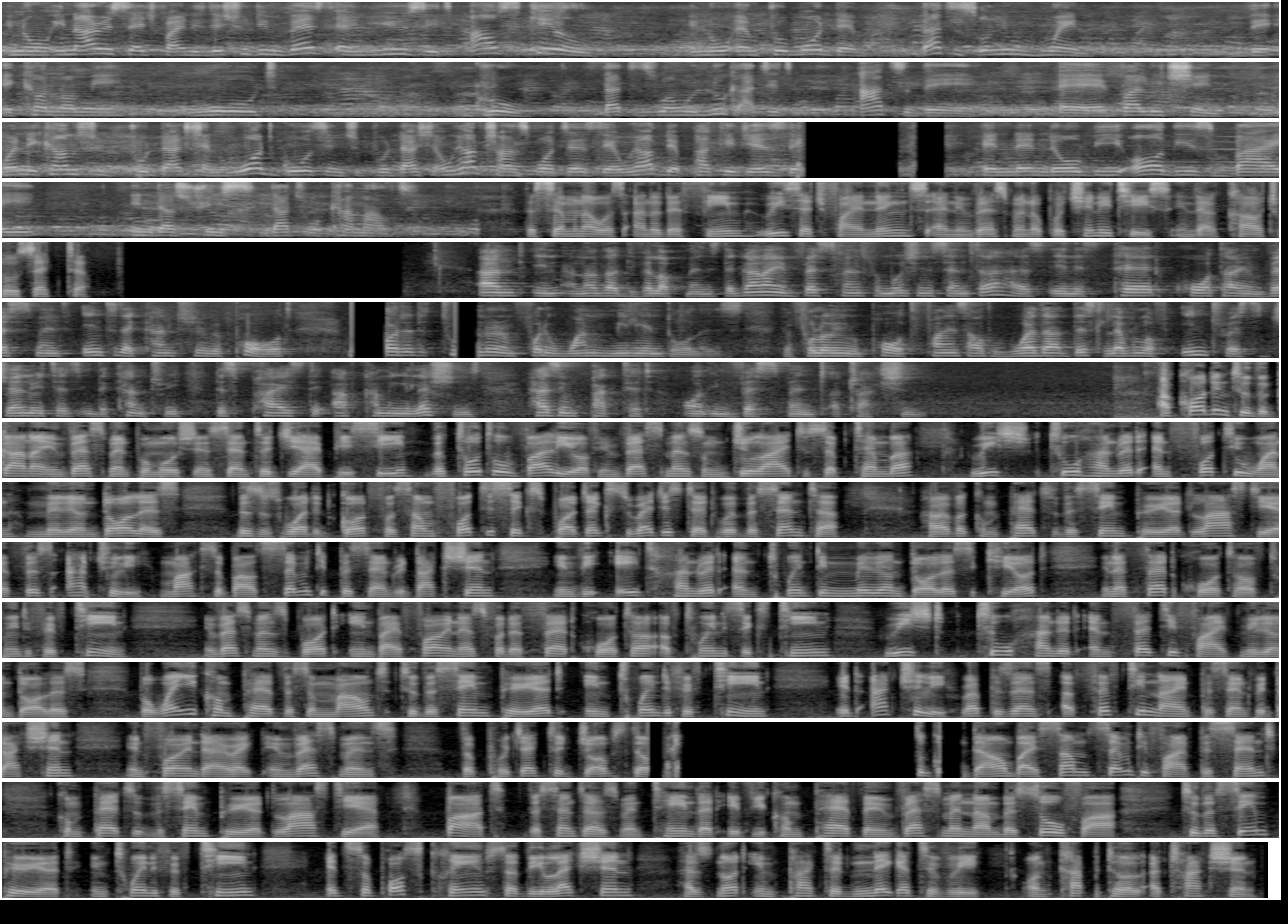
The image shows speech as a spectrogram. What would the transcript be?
You know, in our research findings, they should invest and use it, outskill, you know, and promote them. That is only when the economy would grow. That is when we look at it at the uh, value chain. When it comes to production, what goes into production? We have transporters there, we have the packages there and then there will be all these buy industries that will come out. The seminar was under the theme Research Findings and Investment Opportunities in the Agricultural Sector. And in another development, the Ghana Investment Promotion Center has, in its third quarter investment into the country report, recorded $241 million. The following report finds out whether this level of interest generated in the country, despite the upcoming elections, has impacted on investment attraction. According to the Ghana Investment Promotion Center GIPC, the total value of investments from July to September reached $241 million. This is what it got for some 46 projects registered with the center. However, compared to the same period last year, this actually marks about 70% reduction in the $820 million secured in the third quarter of 2015. Investments brought in by foreigners for the third quarter of 2016 reached $235 million. But when you compare this amount to the same period in 2015, it actually represents a 59% reduction in foreign direct investments. The projected jobs that gone down by some 75% compared to the same period last year. But the center has maintained that if you compare the investment numbers so far to the same period in 2015, it supports claims that the election has not impacted negatively on capital attraction.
